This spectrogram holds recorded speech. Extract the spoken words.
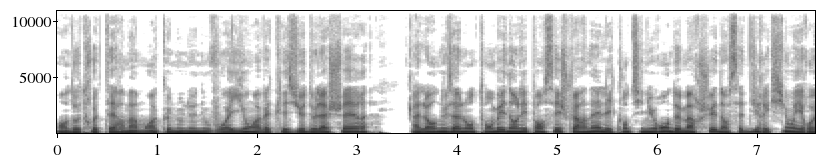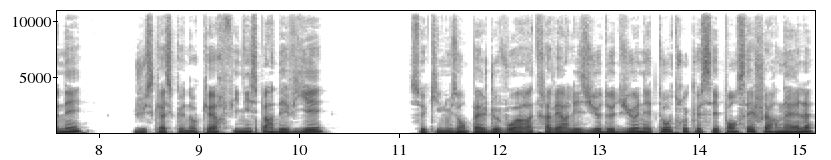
En d'autres termes, à moins que nous ne nous voyions avec les yeux de la chair, alors nous allons tomber dans les pensées charnelles et continuerons de marcher dans cette direction erronée jusqu'à ce que nos cœurs finissent par dévier. Ce qui nous empêche de voir à travers les yeux de Dieu n'est autre que ces pensées charnelles.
